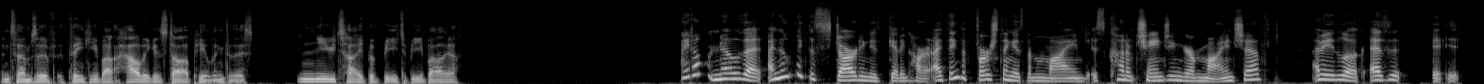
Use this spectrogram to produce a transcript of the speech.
in terms of thinking about how they can start appealing to this new type of B2B buyer? I don't know that. I don't think the starting is getting hard. I think the first thing is the mind is kind of changing your mind shift. I mean, look, as it, it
